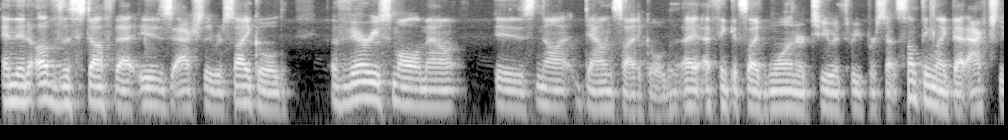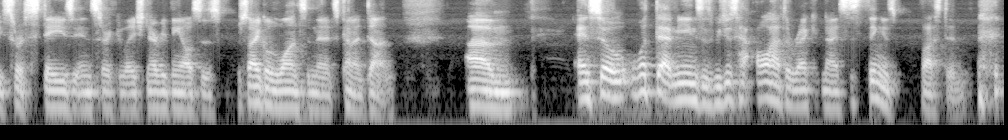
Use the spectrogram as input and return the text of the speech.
And then of the stuff that is actually recycled, a very small amount is not downcycled. I, I think it's like one or two or three percent, something like that actually sort of stays in circulation. Everything else is recycled once and then it's kind of done. Um, and so what that means is we just ha- all have to recognize this thing is busted.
